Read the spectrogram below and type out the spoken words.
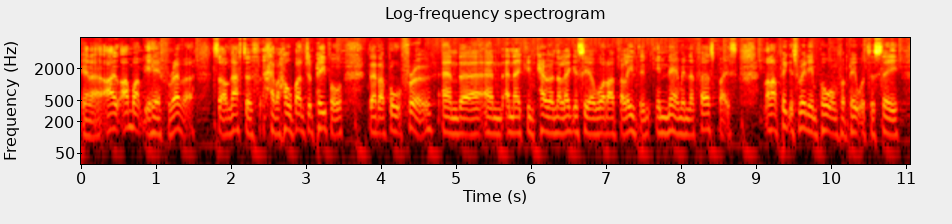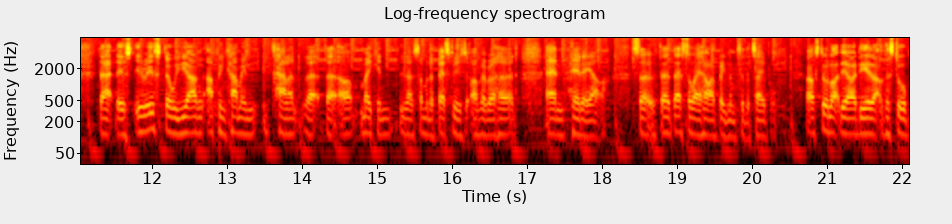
You know, I, I won't be here forever, so I'm gonna have to have a whole bunch of people that I brought through, and uh, and and they can carry on the legacy of what I believed in, in them in the first place. And I think it's really important for people to see that there's, there is still young, up and coming talent that, that are making you know some of the best music I've ever heard, and here they are. So that, that's the way how I bring them to the table. I still like the idea that I can still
